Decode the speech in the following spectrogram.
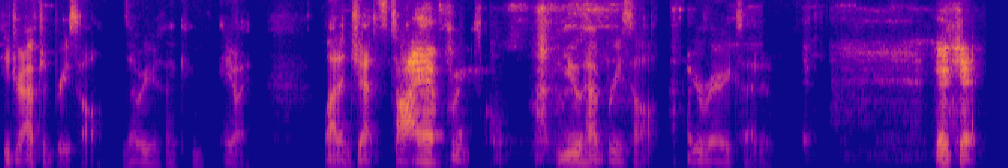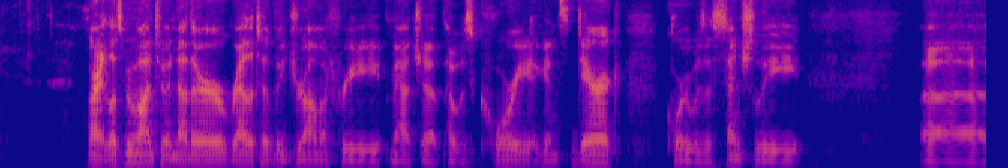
He drafted Breece Hall. Is that what you're thinking? Anyway, a lot of Jets talk. I have Breece Hall. you have Breece Hall. You're very excited. Okay. All right, let's move on to another relatively drama free matchup. That was Corey against Derek. Corey was essentially uh,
